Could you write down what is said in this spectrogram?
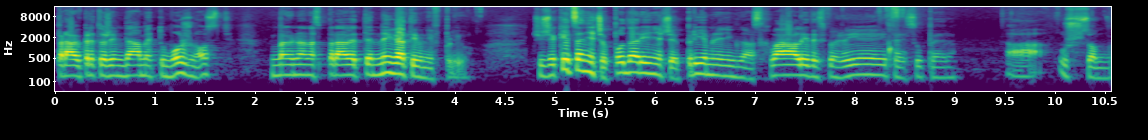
práve preto, že im dáme tú možnosť, majú na nás práve ten negatívny vplyv. Čiže keď sa niečo podarí, niečo je príjemné, niekto nás chváli, tak si poviem, že jej, to je super. A už som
